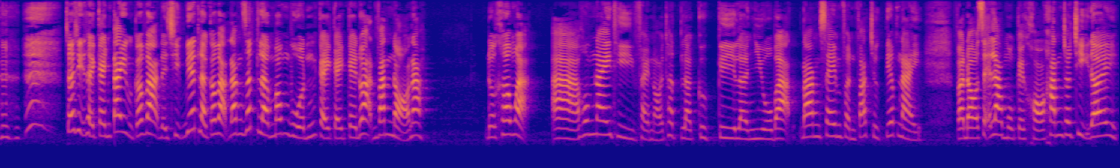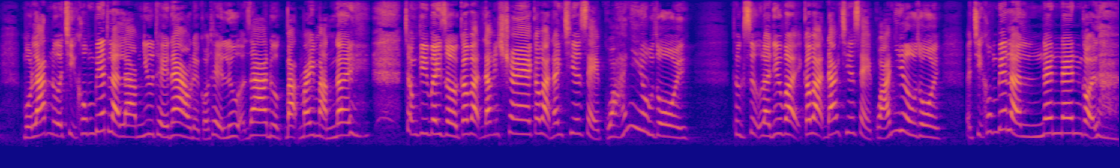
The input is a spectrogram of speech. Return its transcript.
Cho chị thấy cánh tay của các bạn Để chị biết là các bạn đang rất là mong muốn Cái cái cái đoạn văn đó nào. Được không ạ? à? À hôm nay thì phải nói thật là cực kỳ là nhiều bạn đang xem phần phát trực tiếp này. Và đó sẽ là một cái khó khăn cho chị đây. Một lát nữa chị không biết là làm như thế nào để có thể lựa ra được bạn may mắn đây. Trong khi bây giờ các bạn đang share, các bạn đang chia sẻ quá nhiều rồi. Thực sự là như vậy, các bạn đang chia sẻ quá nhiều rồi. Chị không biết là nên nên gọi là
